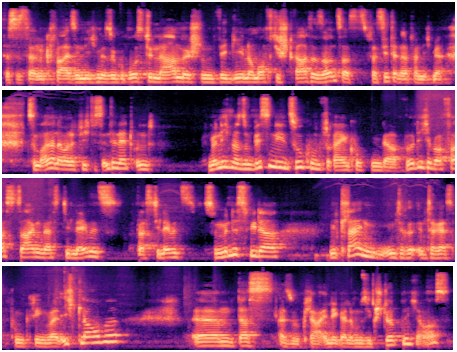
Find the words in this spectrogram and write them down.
das ist dann quasi nicht mehr so groß dynamisch und wir gehen nochmal auf die Straße, sonst was. Das passiert dann einfach nicht mehr. Zum anderen aber natürlich das Internet und wenn ich mal so ein bisschen in die Zukunft reingucken darf, würde ich aber fast sagen, dass die Labels, dass die Labels zumindest wieder einen kleinen Inter Interessenpunkt kriegen, weil ich glaube, ähm, dass, also klar, illegale Musik stirbt nicht aus,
